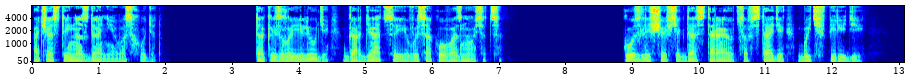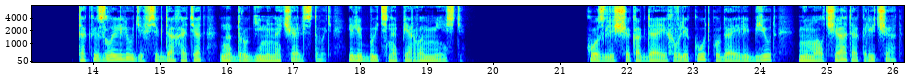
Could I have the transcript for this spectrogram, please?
а часто и на здания восходят. Так и злые люди гордятся и высоко возносятся. Козлища всегда стараются в стаде быть впереди. Так и злые люди всегда хотят над другими начальствовать или быть на первом месте. Козлища, когда их влекут куда или бьют, не молчат, а кричат.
